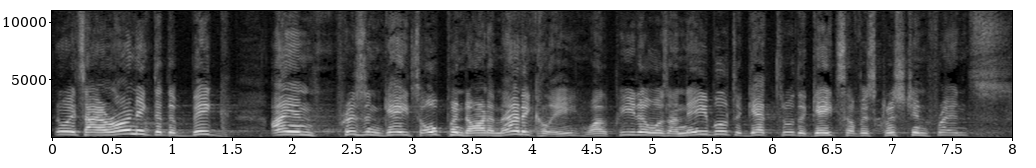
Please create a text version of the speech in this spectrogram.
You know, it's ironic that the big iron prison gates opened automatically while Peter was unable to get through the gates of his Christian friends.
